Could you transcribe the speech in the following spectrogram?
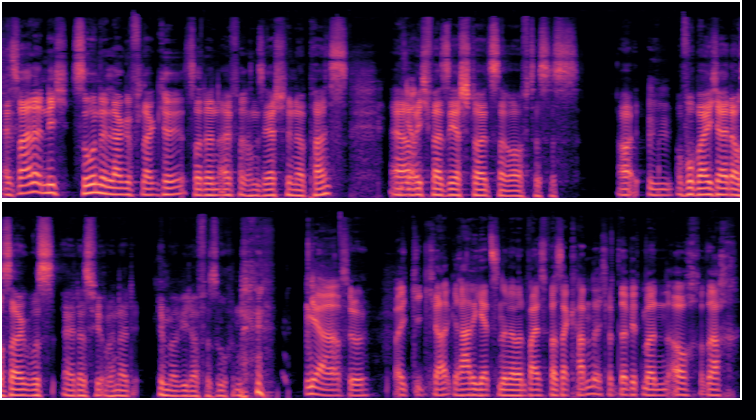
es war dann nicht so eine lange Flanke, sondern einfach ein sehr schöner Pass. Äh, Ja. Aber ich war sehr stolz darauf, dass es, äh, Mhm. wobei ich halt auch sagen muss, äh, dass wir halt immer wieder versuchen. Ja, absolut. Weil Gerade jetzt, ne, wenn man weiß, was er kann, ich glaube, da wird man auch nach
